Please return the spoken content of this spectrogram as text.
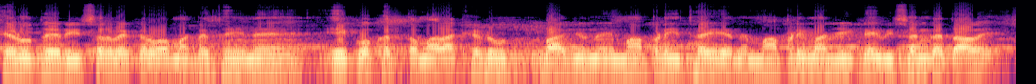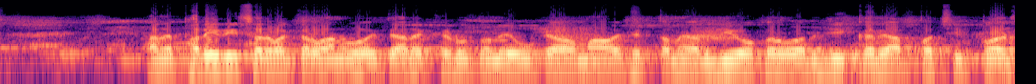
ખેડૂતે રીસર્વે કરવા માટે થઈને એક વખત તમારા ખેડૂત બાજુની માપણી થઈ અને માપણીમાં જે કંઈ વિસંગત આવે અને ફરી રીસર્વે કરવાનું હોય ત્યારે ખેડૂતોને એવું કહેવામાં આવે છે કે તમે અરજીઓ કરો, અરજી કર્યા પછી પણ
